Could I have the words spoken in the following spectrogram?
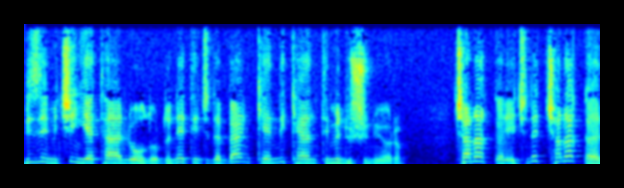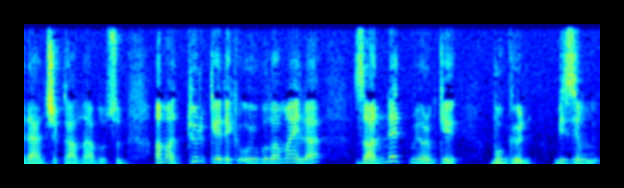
bizim için yeterli olurdu. Neticede ben kendi kentimi düşünüyorum. Çanakkale içinde Çanakkale'den çıkanlar bulsun. Ama Türkiye'deki uygulamayla zannetmiyorum ki bugün bizim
